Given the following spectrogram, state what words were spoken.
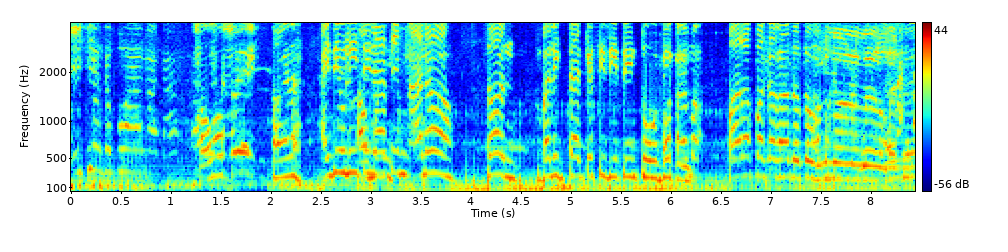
Easy ang kabuhangan ha. Oo pre. Tangina. Ay, hindi ulitin natin, ano, Son, baligtad kasi dito yung tubig Oh, eh. Para pag ang ano to. Kapatay.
